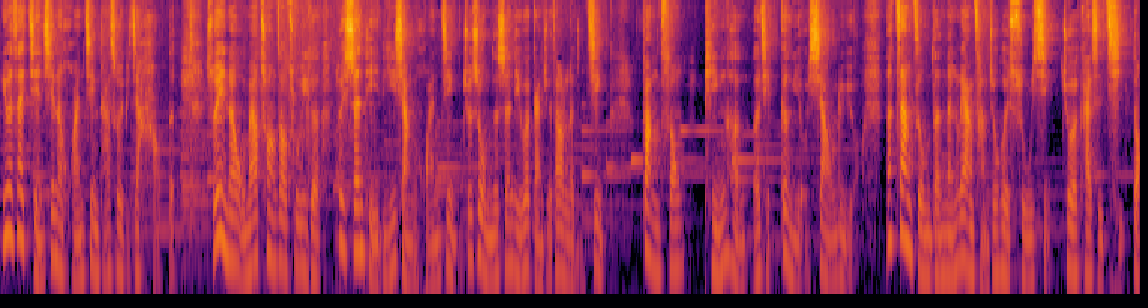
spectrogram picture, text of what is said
因为在碱性的环境它是会比较好的。所以呢，我们要创造出一个对身体理想的环境，就是我们的身体会感觉到冷静、放松。平衡，而且更有效率哦。那这样子，我们的能量场就会苏醒，就会开始启动。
